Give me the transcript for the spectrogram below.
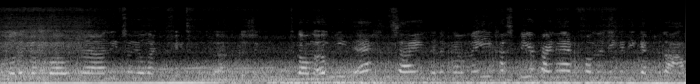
Omdat ik me gewoon eh, niet zo heel lekker fit voelde. Dus het kan ook niet echt zijn dat ik nou mega spierpijn heb van de dingen die ik heb gedaan.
